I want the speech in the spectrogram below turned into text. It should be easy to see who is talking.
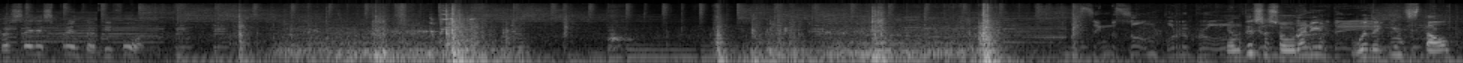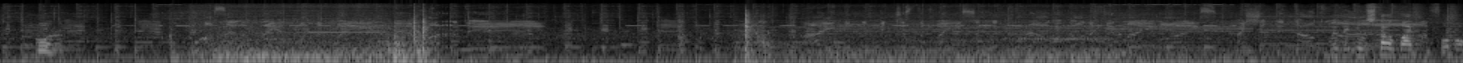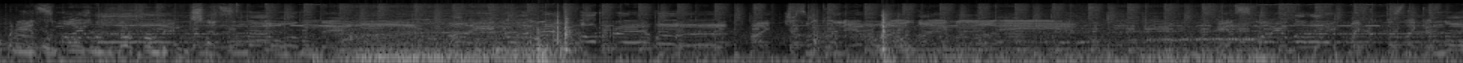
Speaker 1: Mercedes Sprinter before. And this is already with the installed motor. Install button for opening and closing the door from the inside.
